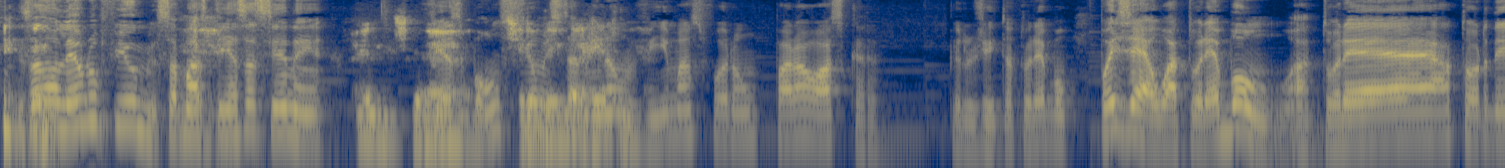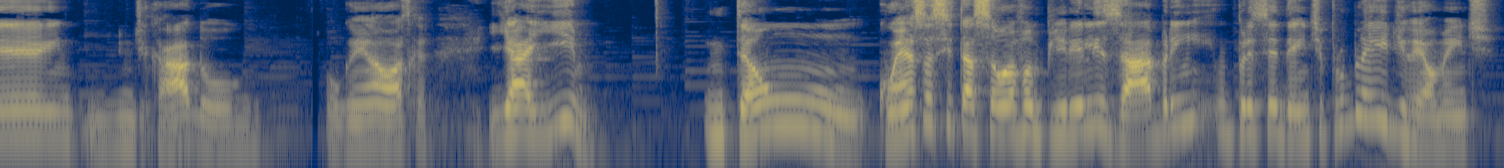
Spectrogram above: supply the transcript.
Eu só não lembro o filme, só, mas tem essa cena aí. Tira, Fez bons filmes também, não vi, mas foram para Oscar. Pelo jeito, o ator é bom. Pois é, o ator é bom. O ator é ator de indicado ou, ou ganhar Oscar. E aí, então, com essa citação a Vampiro, eles abrem o precedente pro Blade, realmente.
